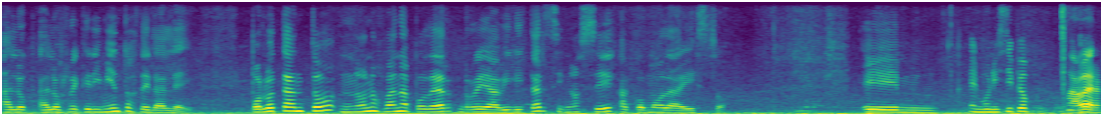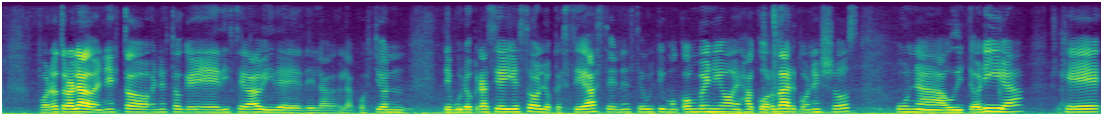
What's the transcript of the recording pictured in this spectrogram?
a, los requerimientos de la ley. Por lo tanto, no nos van a poder rehabilitar si no se acomoda eso. Em, el municipio, a ver, por otro lado, en esto, en esto que dice Gaby de, la, cuestión de burocracia y eso, lo que se hace en ese último convenio es acordar con ellos una auditoría que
